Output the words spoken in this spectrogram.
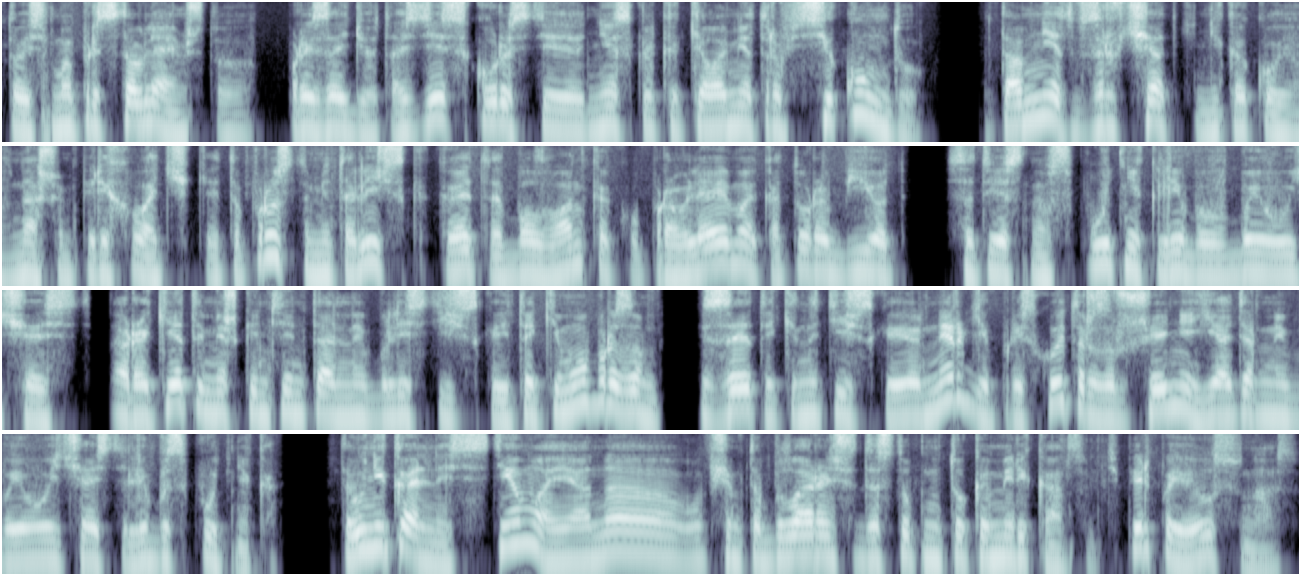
То есть мы представляем, что произойдет. А здесь скорости несколько километров в секунду. Там нет взрывчатки никакой в нашем перехватчике. Это просто металлическая какая-то болванка управляемая, которая бьет, соответственно, в спутник, либо в боевую часть ракеты межконтинентальной баллистической. И таким образом из-за этой кинетической энергии происходит разрушение ядерной боевой части либо спутника. Это уникальная система, и она, в общем-то, была раньше доступна только американцам. Теперь появилась у нас.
